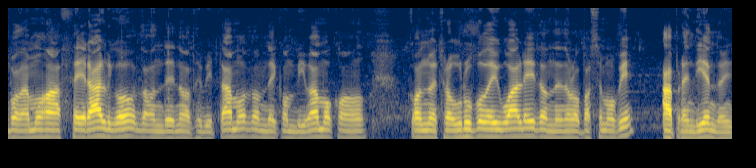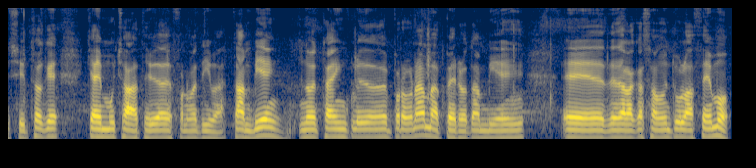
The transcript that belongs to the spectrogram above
podamos hacer algo donde nos divirtamos, donde convivamos con, con nuestro grupo de iguales y donde nos lo pasemos bien aprendiendo. Insisto que, hay muchas actividades formativas. También no está incluido en el programa, pero también eh, desde la Casa Juventud lo hacemos,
